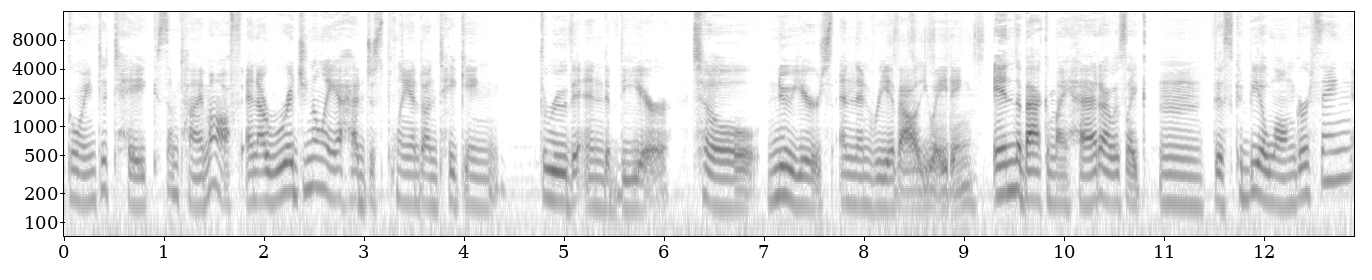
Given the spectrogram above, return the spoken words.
going to take some time off. And originally, I had just planned on taking through the end of the year till New Year's and then reevaluating. In the back of my head, I was like, mm, this could be a longer thing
